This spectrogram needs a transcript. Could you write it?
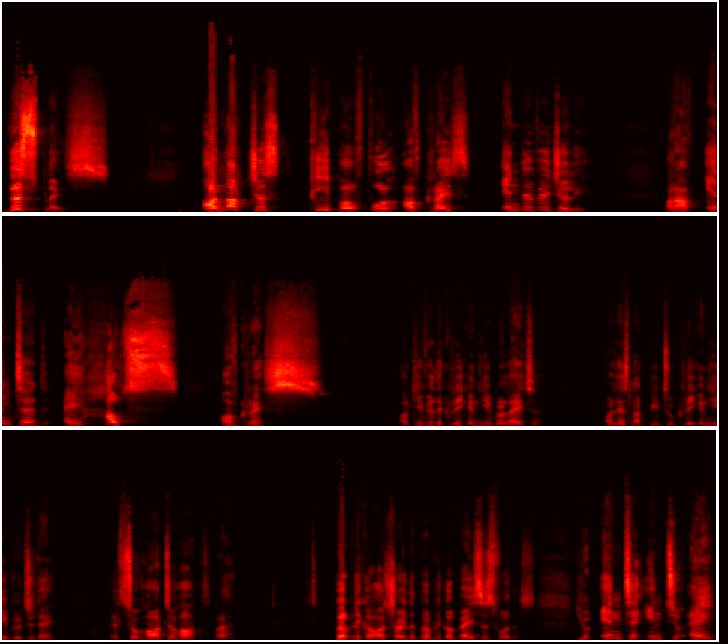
this place are not just people full of grace individually, but I've entered a house of grace. I'll give you the Greek and Hebrew later, but let's not be too Greek and Hebrew today. Let's talk heart to heart, right? biblical. I'll show you the biblical basis for this. You enter into a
